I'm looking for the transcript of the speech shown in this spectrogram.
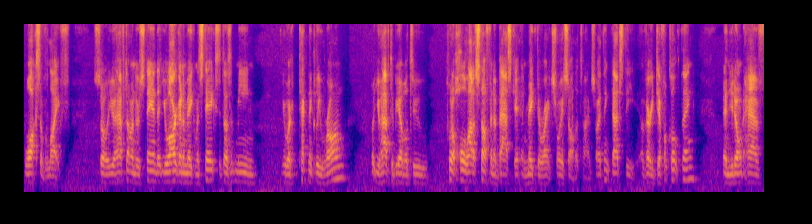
walks of life. So you have to understand that you are going to make mistakes. It doesn't mean you are technically wrong, but you have to be able to put a whole lot of stuff in a basket and make the right choice all the time. So I think that's the a very difficult thing, and you don't have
